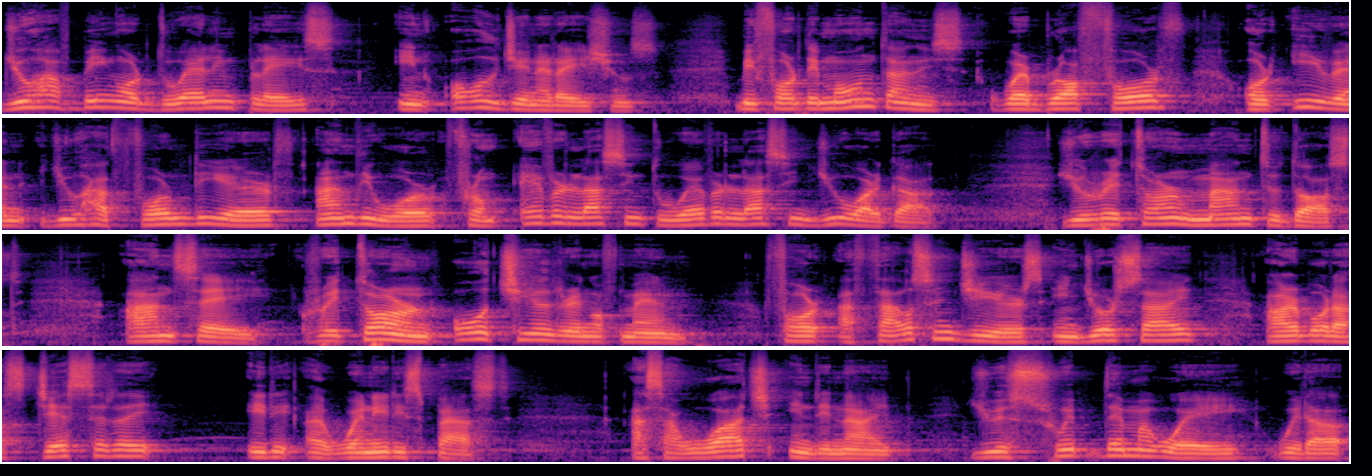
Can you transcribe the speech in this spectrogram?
you have been our dwelling place in all generations. Before the mountains were brought forth, or even you had formed the earth and the world, from everlasting to everlasting, you are God. You return man to dust and say, Return, O children of men, for a thousand years in your sight are but as yesterday it, uh, when it is past, as a watch in the night. You sweep them away with a,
